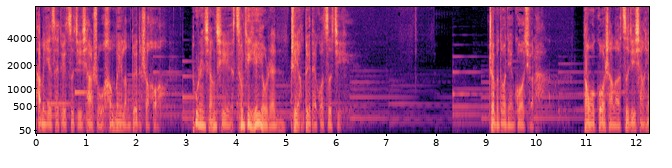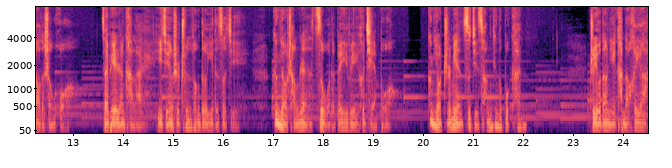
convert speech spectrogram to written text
他们也在对自己下属横眉冷对的时候，突然想起曾经也有人这样对待过自己。这么多年过去了。当我过上了自己想要的生活，在别人看来已经是春风得意的自己，更要承认自我的卑微和浅薄，更要直面自己曾经的不堪。只有当你看到黑暗，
